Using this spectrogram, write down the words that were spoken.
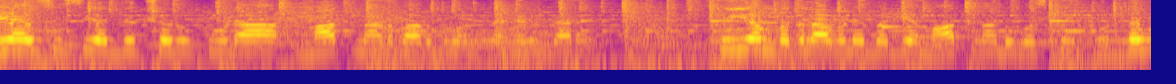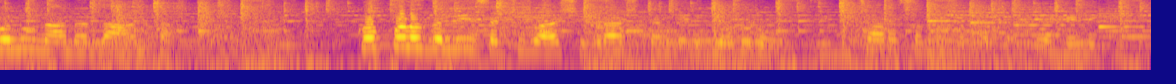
ಎಐಸಿಸಿ ಅಧ್ಯಕ್ಷರು ಕೂಡ ಮಾತನಾಡಬಾರದು ಅಂತ ಹೇಳಿದ್ದಾರೆ. ಸಿಎಂ ಬದಲಾವಣೆ ಬಗ್ಗೆ ಮಾತನಾಡುವಷ್ಟು ದೊಡ್ಡವನು ನಾನಲ್ಲ ಅಂತ ಕೊಪ್ಪಳದಲ್ಲಿ ಸಚಿವ ಶಿವರಾಜ್ ತಂಗಡಿಗೆಯವರು ಈ ವಿಚಾರ ಸಂಬಂಧಪಟ್ಟಂತೆ ಹೇಳಿಕೆ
